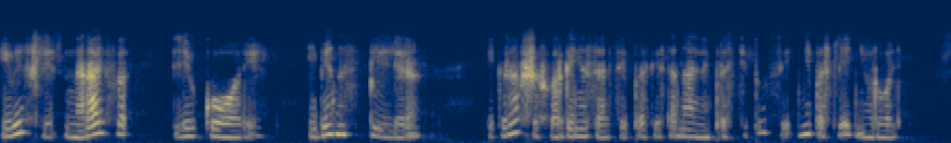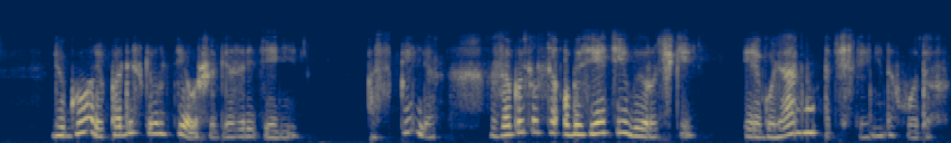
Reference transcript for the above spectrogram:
и вышли на Ральфа Люкори и Бена Спиллера, игравших в организации профессиональной проституции не последнюю роль. Люгори подыскивал девушек для заведений, а Спиллер заботился об изъятии выручки и регулярном отчислении доходов.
